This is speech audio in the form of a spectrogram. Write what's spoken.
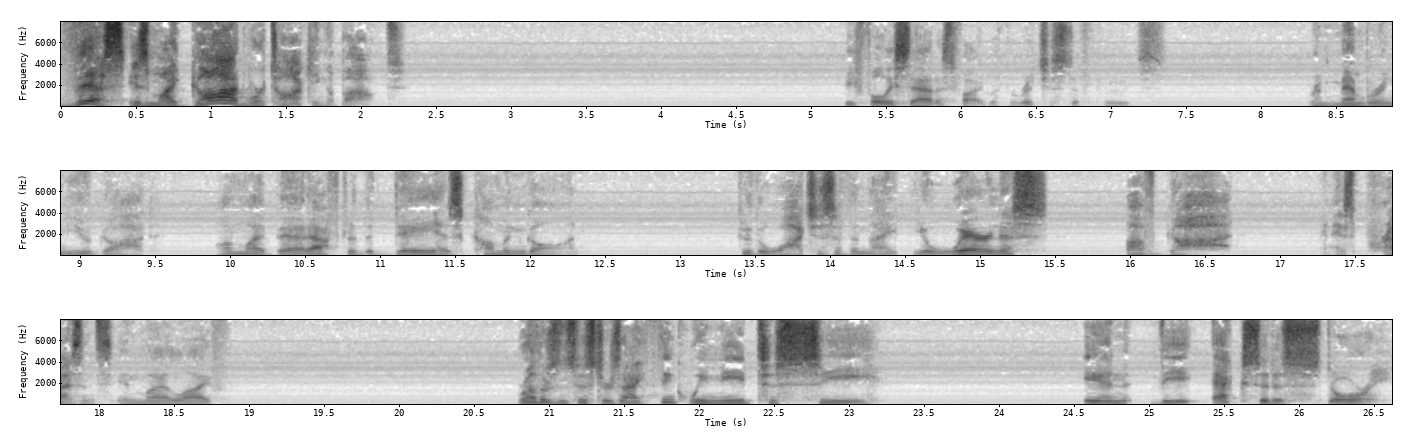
This is my God we're talking about be fully satisfied with the richest of foods. Remembering you, God, on my bed after the day has come and gone, through the watches of the night, the awareness of God and His presence in my life. Brothers and sisters, I think we need to see in the Exodus story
